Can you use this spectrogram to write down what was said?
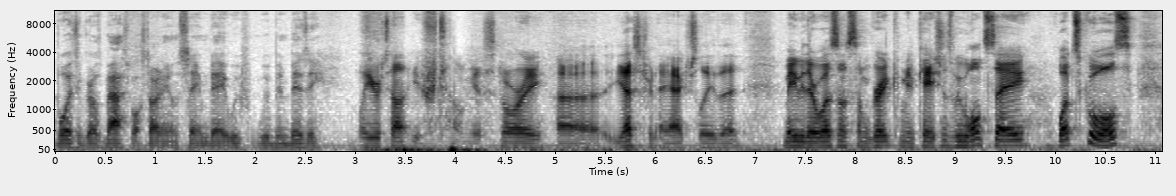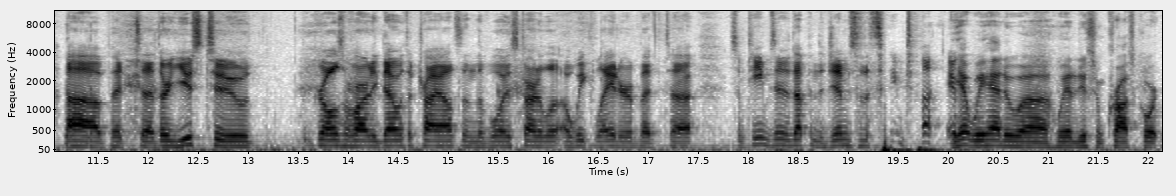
boys and girls basketball starting on the same day, we've we've been busy. Well, you were, tell- you were telling me a story uh, yesterday, actually, that maybe there wasn't some great communications. We won't say what schools, uh, but uh, they're used to the girls have already done with the tryouts and the boys start a, a week later. But uh, some teams ended up in the gyms at the same time. Yeah, we had to uh, we had to do some cross court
